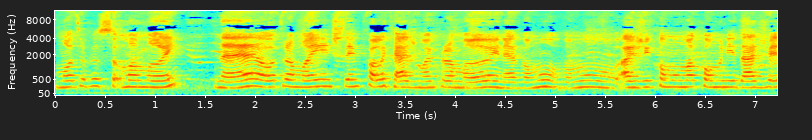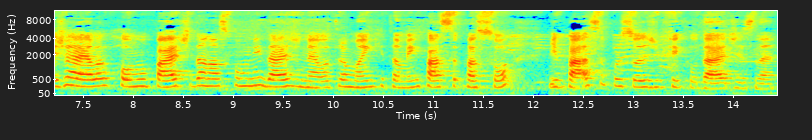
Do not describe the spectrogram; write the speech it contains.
uma outra pessoa, uma mãe, né? Outra mãe, a gente sempre fala que é de mãe para mãe, né? Vamos, vamos agir como uma comunidade. Veja ela como parte da nossa comunidade, né? Outra mãe que também passa, passou e passa por suas dificuldades, né?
